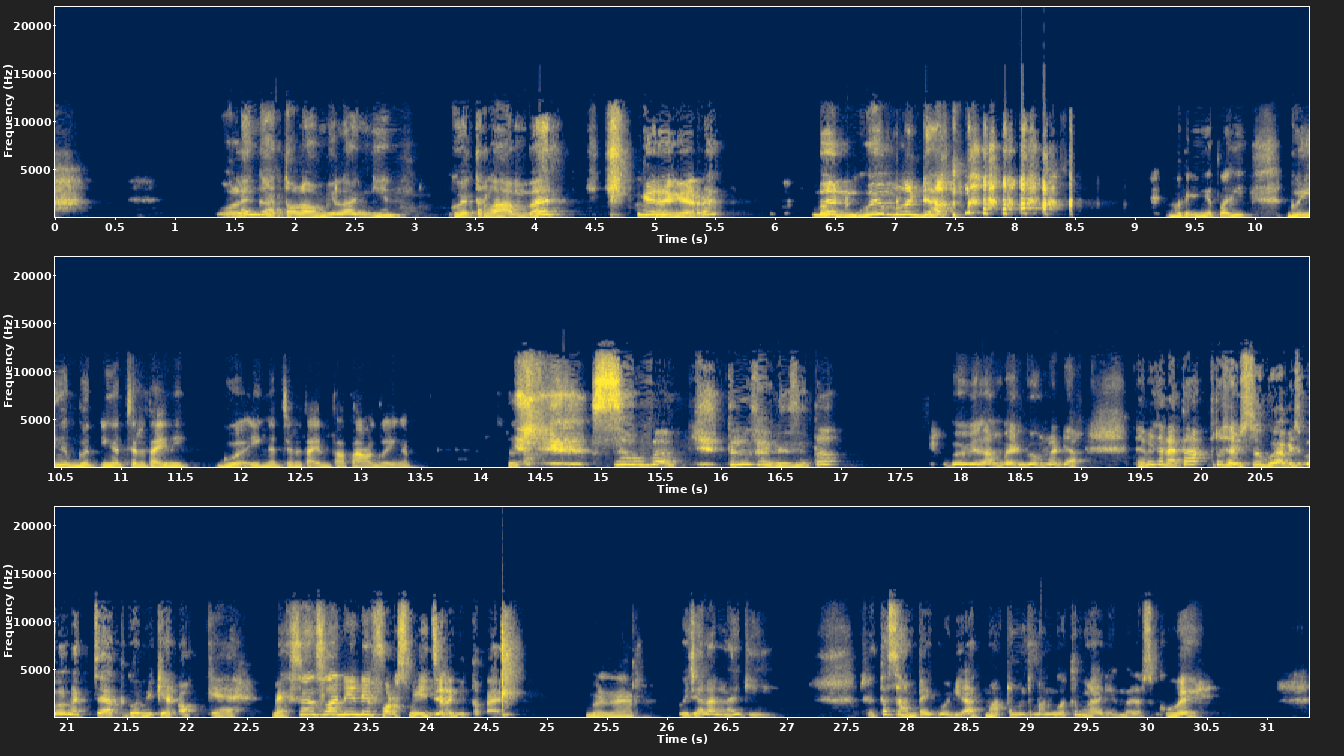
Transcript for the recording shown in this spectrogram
boleh nggak tolong bilangin gue terlambat gara-gara ban gue meledak. gue inget lagi. Gue inget, gue inget cerita ini. Gue inget cerita ini total, gue inget. Terus? Sumpah. Terus habis itu gue bilang ban gue meledak. Tapi ternyata terus habis itu gue habis gue ngechat gue mikir oke make sense lah nih ini force major gitu kan. Bener. gue jalan lagi ternyata sampai gue di Atma teman-teman gue tuh nggak ada yang balas gue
